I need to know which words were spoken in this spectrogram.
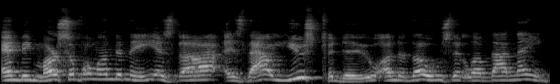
and be merciful unto me as thou, as thou used to do unto those that love thy name.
